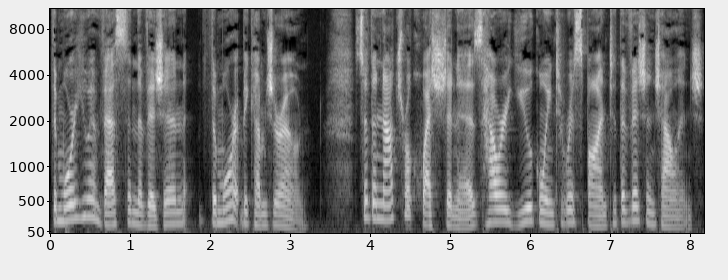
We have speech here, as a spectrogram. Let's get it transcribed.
The more you invest in the vision, the more it becomes your own. So the natural question is, how are you going to respond to the vision challenge?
